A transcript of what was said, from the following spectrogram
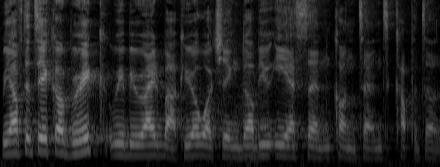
we have to take a break. We'll be right back. You're watching WESN Content Capital.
